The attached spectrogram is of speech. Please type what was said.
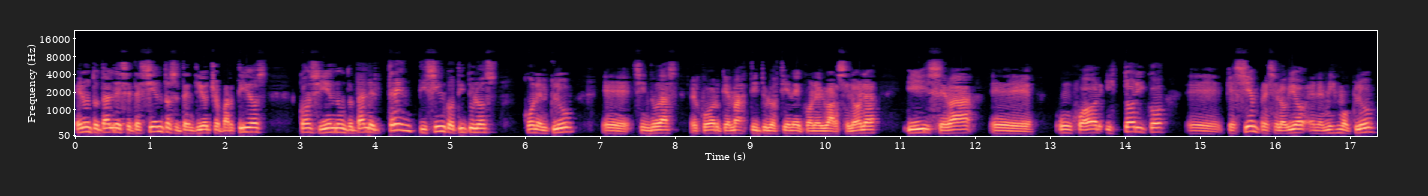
en un total de 778 partidos, consiguiendo un total de 35 títulos con el club, eh, sin dudas el jugador que más títulos tiene con el Barcelona y se va eh, un jugador histórico eh, que siempre se lo vio en el mismo club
